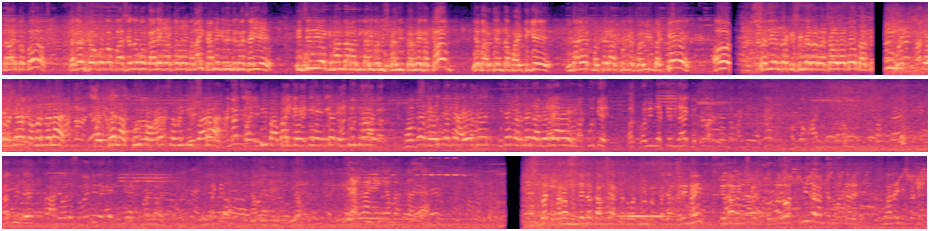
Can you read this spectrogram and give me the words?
विधायकों को, नगर सेवकों को, पार्षदों को, कार्यकर्ताओं को मलाई खाने के लिए देना चाहिए। इसीलिए एक ईमानदार अधिकारी को निष्कासित करने का काम ये भारतीय जनता पार्टी के विधायक मध्य नागपुर के प्रवीण दक्के और षडयंत्र किसी ने अगर रचा हुआ तो भारतीय समर्थनात मध्य नागपूर काँग्रेस समितीद्वारा बंटी बाबा शेळके यांच्या आयोजन इथे नागपुर के और प्रवीण दक्के विधायक मध्य हम लोग आज भी कल भी थे और आने वाले समय भी रहेंगे. क्योंकि ये ईमानदार है? बस तुम्हाला मुंडे जर आमच्या आमच्यासोबत मिळून भ्रष्टाचार करेल नाही. तिला आम्ही निष्कासित करून आलो. तुम्ही जर आमच्यासोबत करेल तर तुम्हालाही निष्कासित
